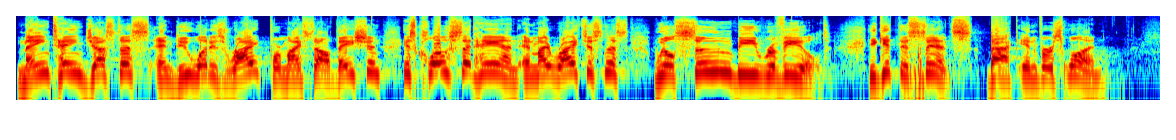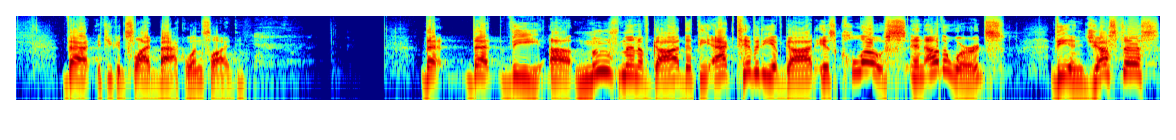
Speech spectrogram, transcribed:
Maintain justice and do what is right, for my salvation is close at hand, and my righteousness will soon be revealed. You get this sense back in verse 1 that, if you could slide back one slide, that, that the uh, movement of God, that the activity of God is close. In other words, the injustice,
